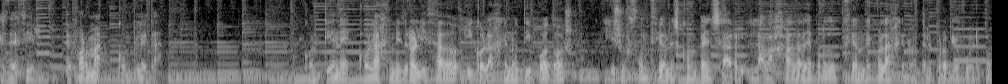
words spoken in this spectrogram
es decir, de forma completa. Contiene colágeno hidrolizado y colágeno tipo 2 y sus funciones compensar la bajada de producción de colágeno del propio cuerpo.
